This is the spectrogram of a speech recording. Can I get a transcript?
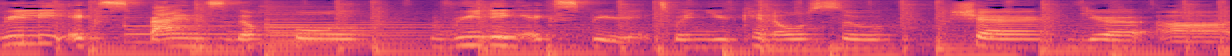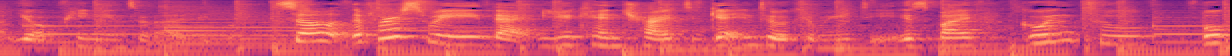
really expands the whole reading experience when you can also share your uh, your opinions with other people. So the first way that you can try to get into a community is by going to book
